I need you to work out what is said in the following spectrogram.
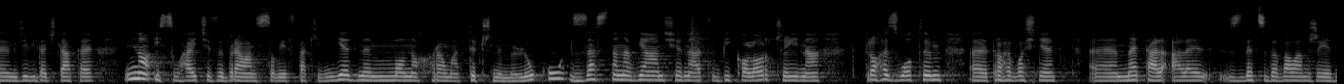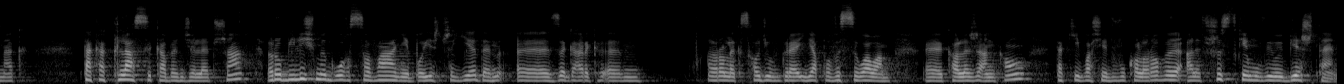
y, gdzie widać datę. No i słuchajcie, wybrałam sobie w takim jednym monochromatycznym luku. Zastanawiałam się nad bicolor, czyli na trochę złotym, e, trochę właśnie e, metal, ale zdecydowałam, że jednak taka klasyka będzie lepsza. Robiliśmy głosowanie, bo jeszcze jeden e, zegarek Rolex chodził w grę i ja powysyłałam e, koleżankom, taki właśnie dwukolorowy, ale wszystkie mówiły bierz ten,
